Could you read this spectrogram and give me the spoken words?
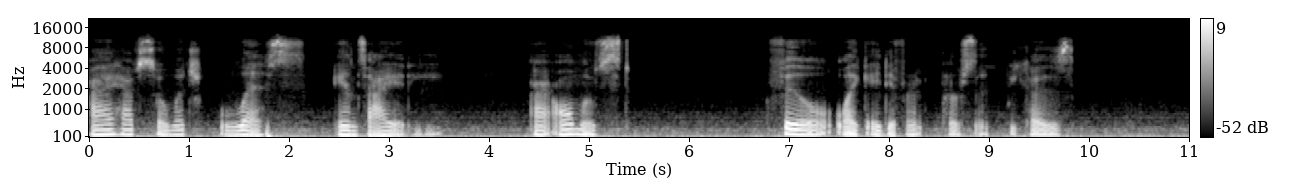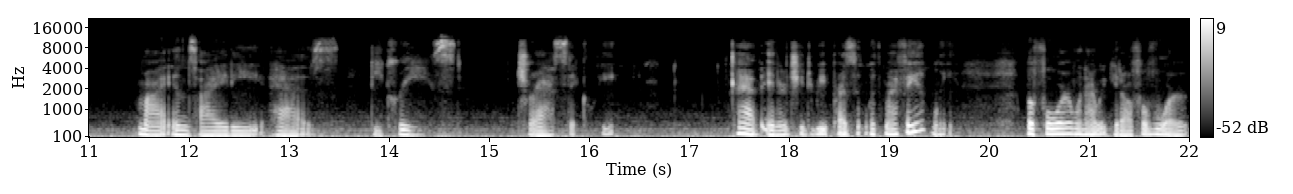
I have so much less anxiety. I almost feel like a different person because my anxiety has decreased drastically. I have energy to be present with my family. Before, when I would get off of work,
